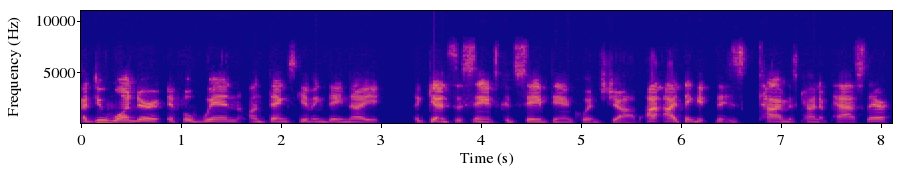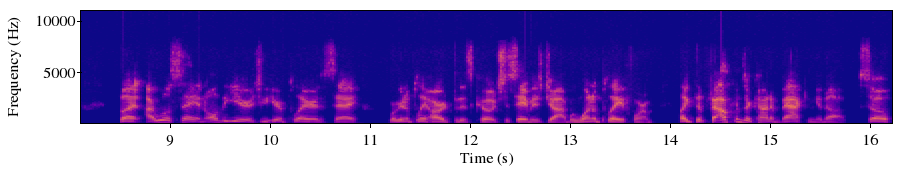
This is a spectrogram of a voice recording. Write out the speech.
I do wonder if a win on Thanksgiving Day night against the Saints could save Dan Quinn's job. I, I think it, his time is kind of past there. But I will say, in all the years, you hear players say, we're going to play hard for this coach to save his job. We want to play for him. Like the Falcons are kind of backing it up. So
